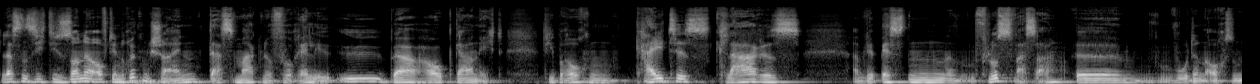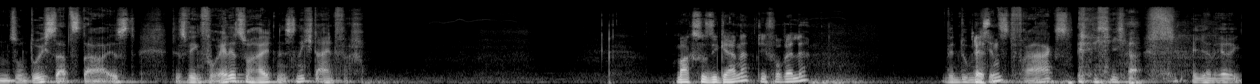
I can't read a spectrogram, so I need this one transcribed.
lassen sich die Sonne auf den Rücken scheinen. Das mag eine Forelle überhaupt gar nicht. Die brauchen kaltes, klares, am besten Flusswasser, äh, wo dann auch so ein, so ein Durchsatz da ist. Deswegen Forelle zu halten ist nicht einfach. Magst du sie gerne, die Forelle? Wenn du mich Essen? jetzt fragst, ja, Jan-Erik,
